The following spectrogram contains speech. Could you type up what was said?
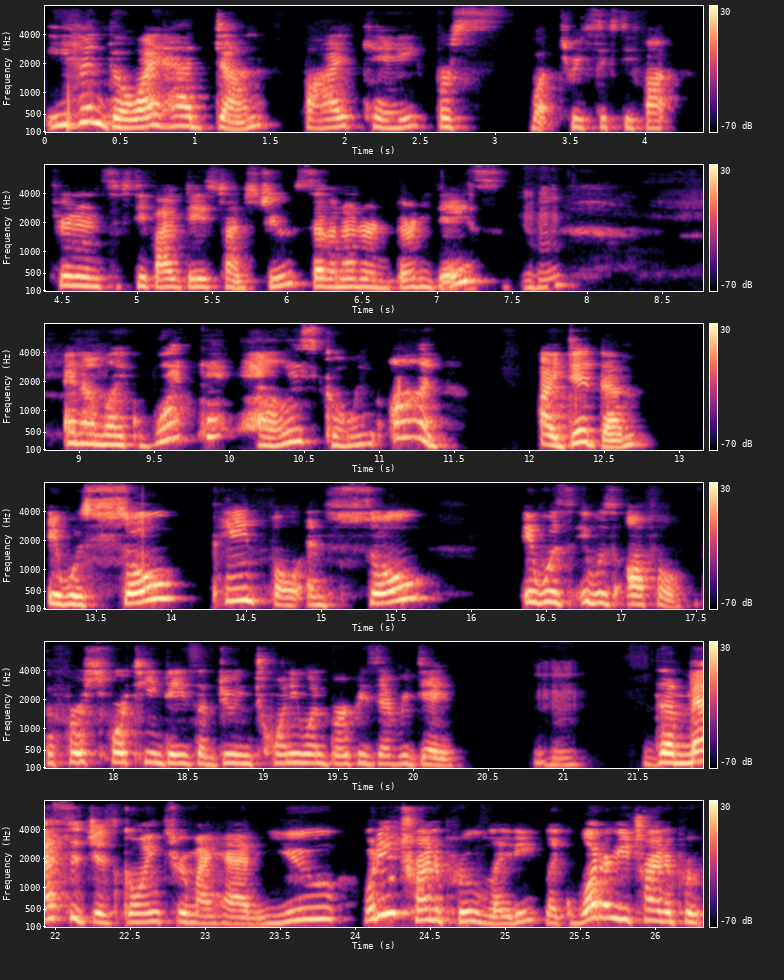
even though I had done 5K for what, 365, 365 days times two, 730 days. Mm-hmm. And I'm like, what the hell is going on? I did them. It was so painful and so, it was, it was awful. The first 14 days of doing 21 burpees every day. Mm-hmm. The messages going through my head. You, what are you trying to prove, lady? Like, what are you trying to prove?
